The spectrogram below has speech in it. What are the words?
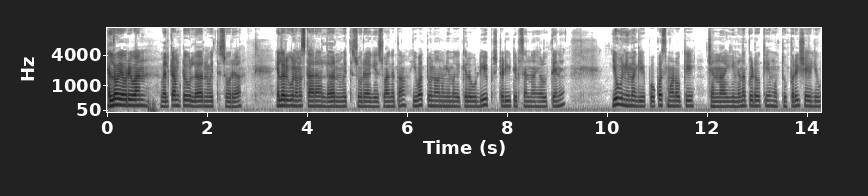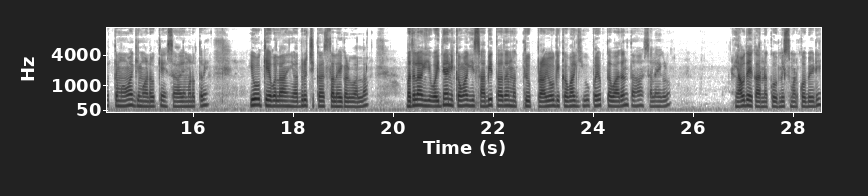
Hello everyone welcome to learn with Surya ಎಲ್ಲರಿಗೂ ನಮಸ್ಕಾರ ಲರ್ನ್ ವಿತ್ ಸೂರ್ಯಗೆ ಸ್ವಾಗತ. ಇವತ್ತು ನಾನು ನಿಮಗೆ ಕೆಲವು ಡೀಪ್ ಸ್ಟಡಿ ಟಿಪ್ಸನ್ನು ಹೇಳುತ್ತೇನೆ. ಇವು ನಿಮಗೆ ಫೋಕಸ್ ಮಾಡೋಕ್ಕೆ ಚೆನ್ನಾಗಿ ನೆನಪಿಡೋಕೆ ಮತ್ತು ಪರೀಕ್ಷೆಯಲ್ಲಿ ಉತ್ತಮವಾಗಿ ಮಾಡೋಕ್ಕೆ ಸಹಾಯ ಮಾಡುತ್ತವೆ. ಇವು ಕೇವಲ ಯಾದೃಚ್ಛಿಕ ಸಲಹೆಗಳು ಅಲ್ಲ. ಬದಲಾಗಿ ವೈಜ್ಞಾನಿಕವಾಗಿ ಸಾಬೀತಾದ ಮತ್ತು ಪ್ರಾಯೋಗಿಕವಾಗಿ ಉಪಯುಕ್ತವಾದಂತಹ ಸಲಹೆಗಳು. ಯಾವುದೇ ಕಾರಣಕ್ಕೂ ಮಿಸ್ ಮಾಡ್ಕೋಬೇಡಿ.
